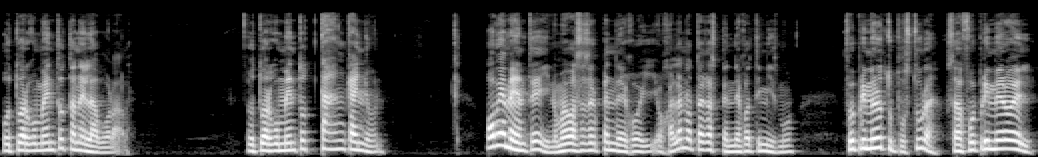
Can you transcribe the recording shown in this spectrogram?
¿O tu argumento tan elaborado? o tu argumento tan cañón. Obviamente, y no me vas a hacer pendejo, y ojalá no te hagas pendejo a ti mismo, fue primero tu postura. O sea, fue primero el,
